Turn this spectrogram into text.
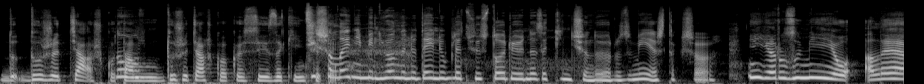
дуже тяжко. Ну, там дуже тяжко якось її закінчити. Ці шалені мільйони людей люблять цю історію незакінченою, розумієш? Так що. Ні, я розумію, але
